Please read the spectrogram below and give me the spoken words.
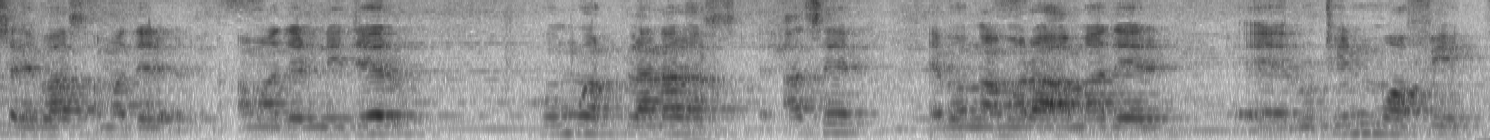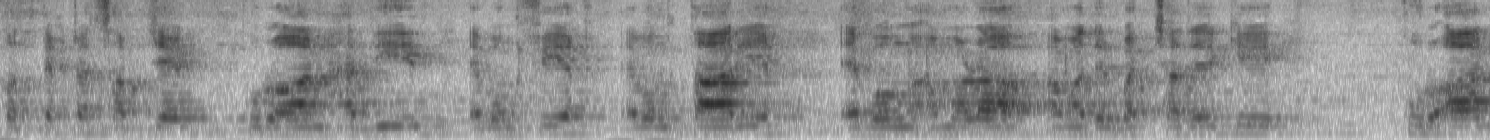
সিলেবাস আমাদের আমাদের নিজের হোমওয়ার্ক প্ল্যানার আছে এবং আমরা আমাদের রুটিন মাফিক প্রত্যেকটা সাবজেক্ট কোরআন, হাদিস এবং ফেক এবং তারিখ এবং আমরা আমাদের বাচ্চাদেরকে কোরআন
